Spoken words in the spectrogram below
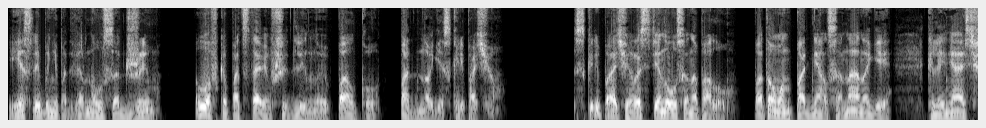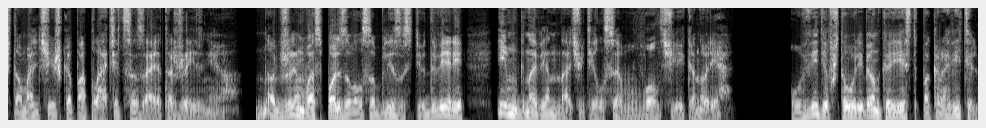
если бы не подвернулся Джим, ловко подставивший длинную палку под ноги скрипачу. Скрипач растянулся на полу. Потом он поднялся на ноги, клянясь, что мальчишка поплатится за это жизнью. Но Джим воспользовался близостью двери и мгновенно очутился в волчьей конуре. Увидев, что у ребенка есть покровитель,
